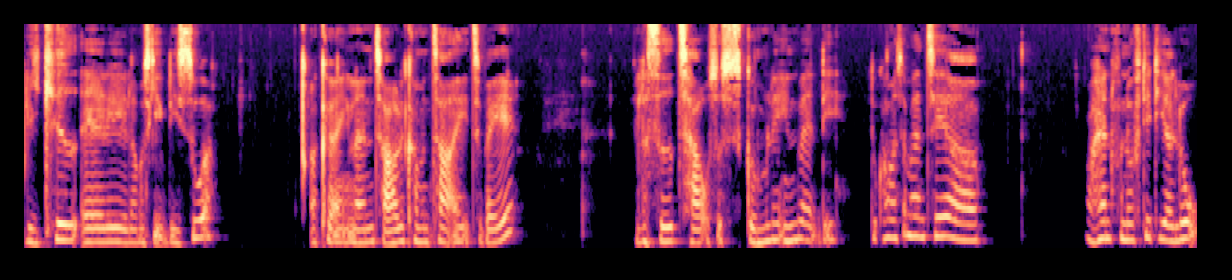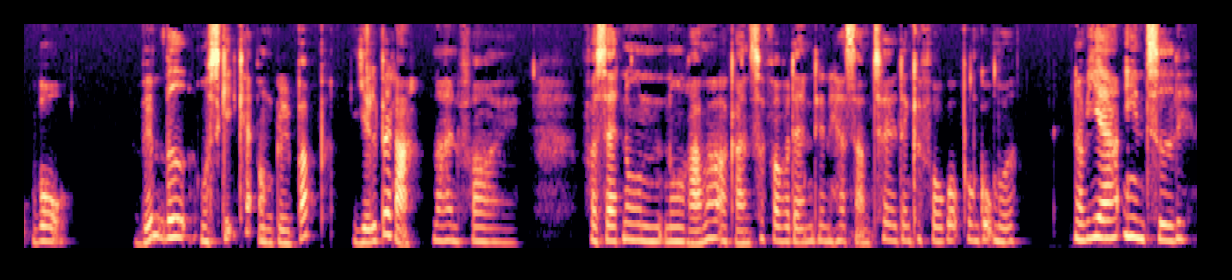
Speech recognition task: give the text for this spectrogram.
blive ked af det, eller måske blive sur, og køre en eller anden tavle kommentar af tilbage, eller sidde tavs og skumle indvendigt. Du kommer simpelthen til at, at have en fornuftig dialog, hvor, hvem ved, måske kan onkel Bob hjælpe dig, når han får, øh, får sat nogle, nogle rammer og grænser for, hvordan den her samtale den kan foregå på en god måde. Når vi er i en tidlig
